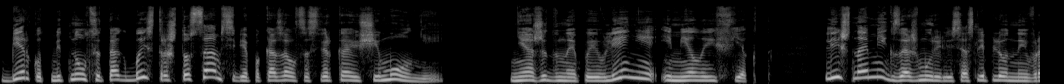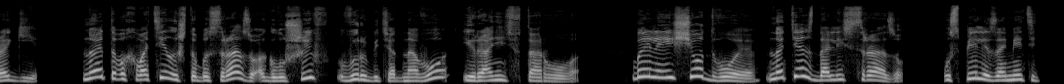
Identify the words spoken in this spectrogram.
Беркут метнулся так быстро, что сам себе показался сверкающей молнией. Неожиданное появление имело эффект. Лишь на миг зажмурились ослепленные враги, но этого хватило, чтобы сразу, оглушив, вырубить одного и ранить второго. Были еще двое, но те сдались сразу, успели заметить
